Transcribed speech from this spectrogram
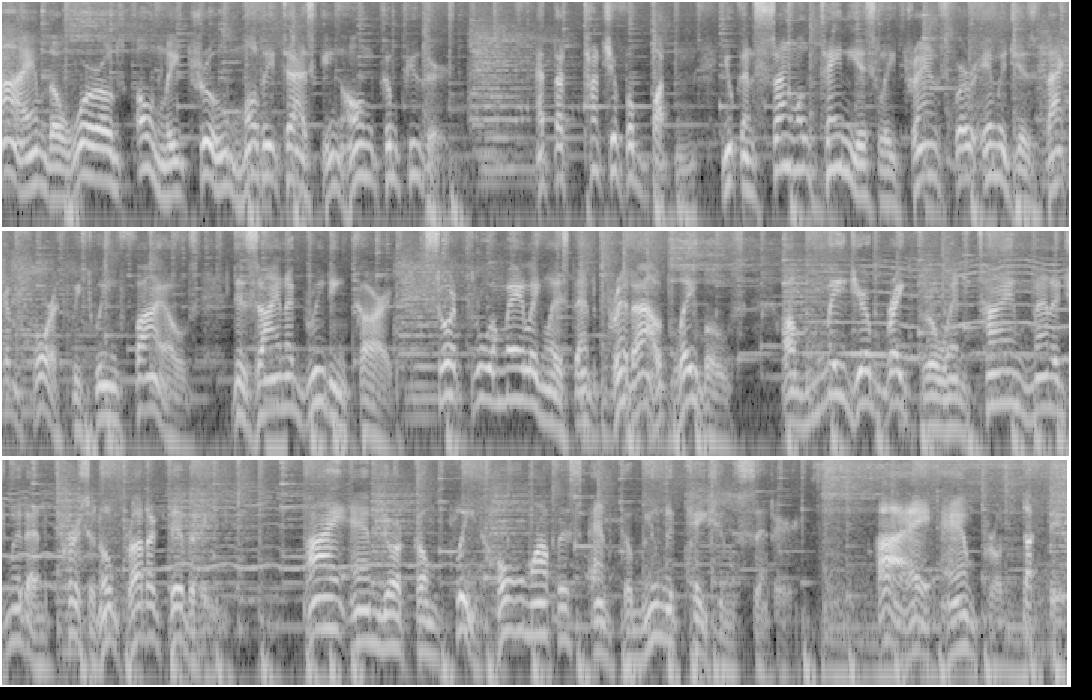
I'm the world's only true multitasking home computer. At the touch of a button, you can simultaneously transfer images back and forth between files, design a greeting card, sort through a mailing list, and print out labels. A major breakthrough in time management and personal productivity. I am your complete home office and communications center. I am productive.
